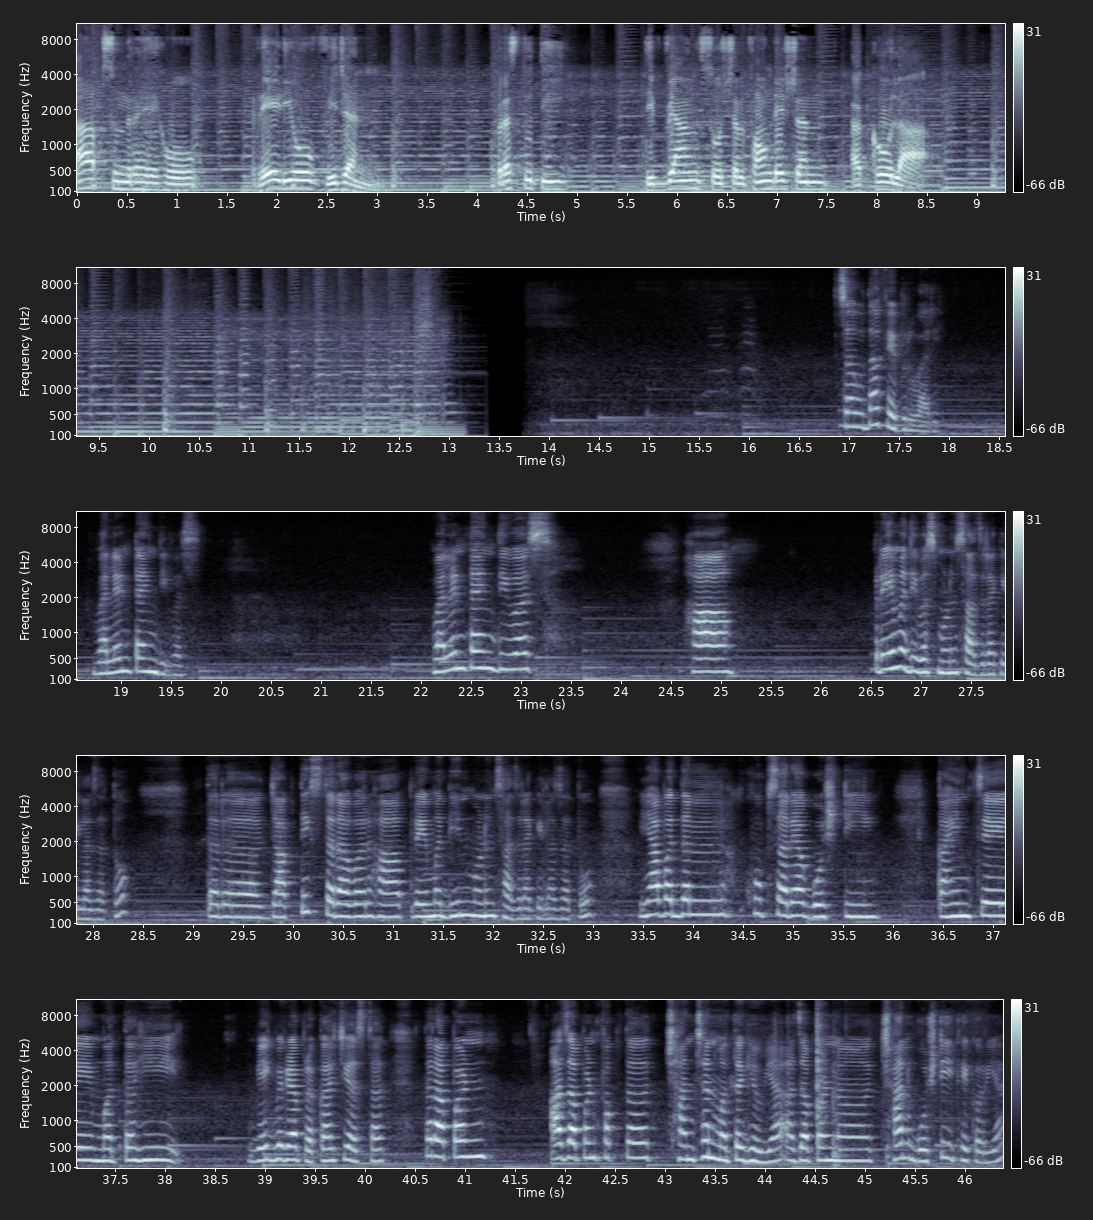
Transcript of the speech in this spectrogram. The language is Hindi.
आप सुन रहे हो रेडियो विजन। प्रस्तुति दिव्यांग सोशल फाउंडेशन अकोला। चौदा फेब्रुवारी व्हॅलेंटाईन दिवस. व्हॅलेंटाईन दिवस हा प्रेम दिवस म्हणून साजरा केला जातो. तर जागतिक स्तरावर हा प्रेम दिन म्हणून साजरा केला जातो. ह्याबद्दल खूप साऱ्या गोष्टी काहींचे मतही वेगवेगळ्या प्रकारची असतात. तर आपण आज आपण फक्त छान छान मतं घेऊया. आज आपण छान गोष्टी इथे करूया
